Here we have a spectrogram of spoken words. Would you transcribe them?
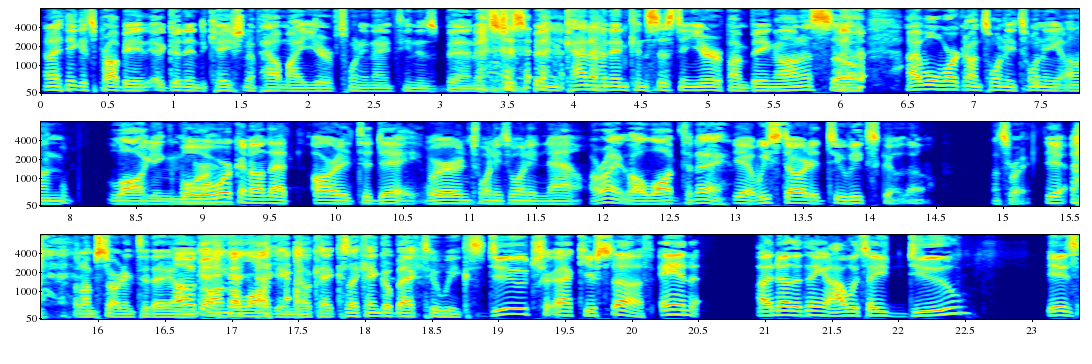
And I think it's probably a good indication of how my year of 2019 has been. It's just been kind of an inconsistent year, if I'm being honest. So I will work on 2020 on logging Well, we're working on that already today. We're in 2020 now. All right, I'll log today. Yeah, we started two weeks ago though. That's right. Yeah. But I'm starting today on, Okay. on the logging, okay? Because I can't go back two weeks. do track your stuff. And another thing I would say do is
